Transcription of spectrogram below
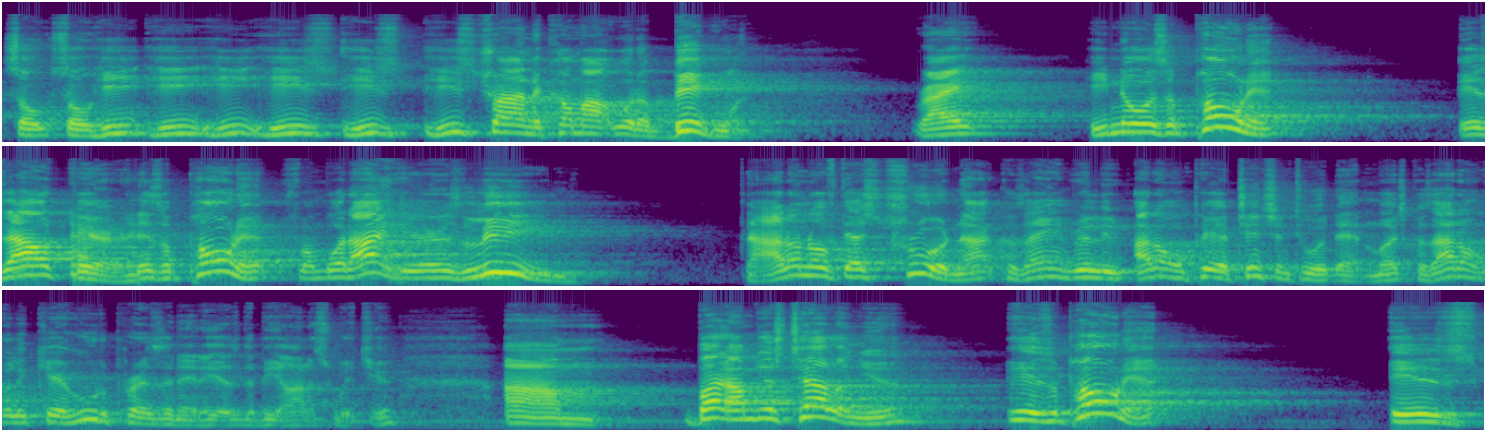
So, so he he he he's he's he's trying to come out with a big one, right? He know his opponent is out there, and his opponent, from what I hear, is lead. Now, I don't know if that's true or not, because I ain't really, I don't pay attention to it that much, because I don't really care who the president is, to be honest with you. Um, but I'm just telling you, his opponent is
